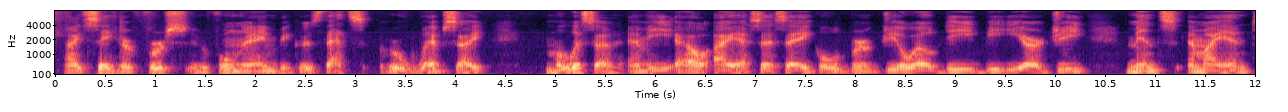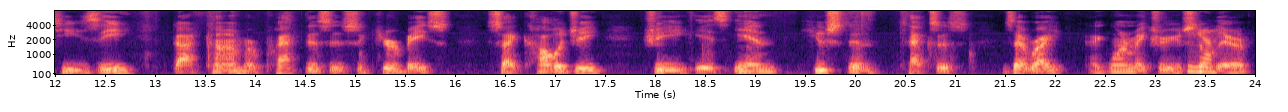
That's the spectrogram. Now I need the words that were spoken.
I say her first her full name because that's her website. Melissa M E L I S S A Goldberg G O L D B E R G Mintz, M-I-N-T-Z dot com. Her practice is secure based psychology. She is in Houston, Texas. Is that right? I want to make sure you're still yes. there.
